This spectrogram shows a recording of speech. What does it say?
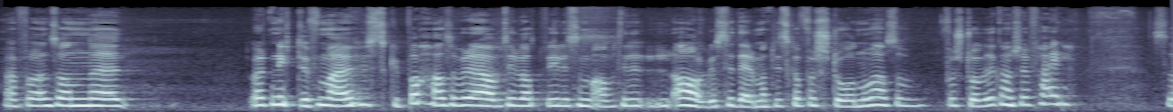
I hvert fall en sånn uh, vært nyttig for meg å huske på. altså for det er Av og til at vi liksom av og til lager oss ideer om at vi skal forstå noe, og så forstår vi det kanskje feil. Så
